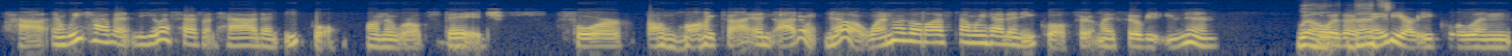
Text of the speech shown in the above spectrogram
how. And we haven't. The U.S. hasn't had an equal on the world stage for a long time, and I don't know when was the last time we had an equal. Certainly, Soviet Union well, was a, maybe our equal in,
